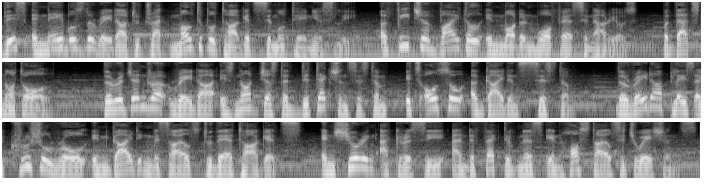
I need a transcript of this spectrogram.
this enables the radar to track multiple targets simultaneously, a feature vital in modern warfare scenarios. But that's not all. The Rajendra radar is not just a detection system, it's also a guidance system. The radar plays a crucial role in guiding missiles to their targets, ensuring accuracy and effectiveness in hostile situations.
